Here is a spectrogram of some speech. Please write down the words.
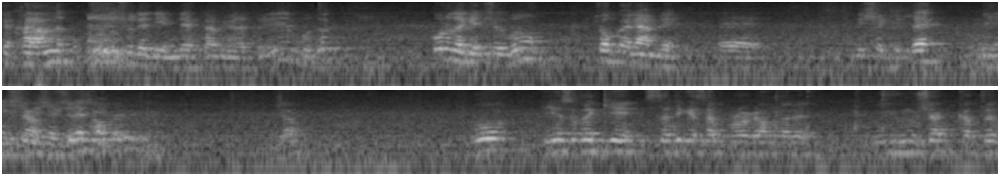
İşte karanlık konusu dediğim deprem yönetmeliği budur. Bunu da geçiyor. Bunu çok önemli e, bir şekilde bilinçli bir şekilde? Hocam, bu piyasadaki statik hesap programları bu yumuşak katın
